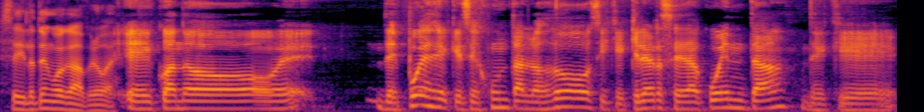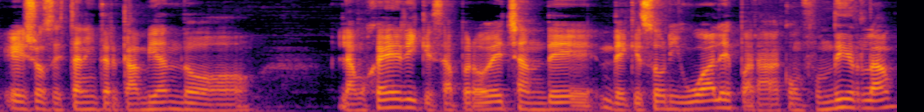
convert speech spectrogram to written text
Sí, lo tengo acá, pero bueno. Eh, cuando. Eh, después de que se juntan los dos y que Claire se da cuenta de que ellos están intercambiando la mujer y que se aprovechan de, que son iguales para confundirla.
